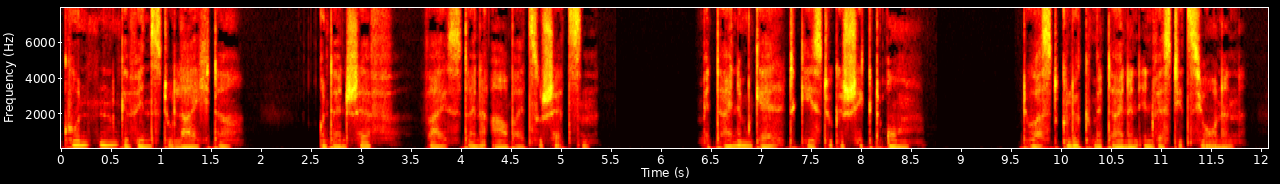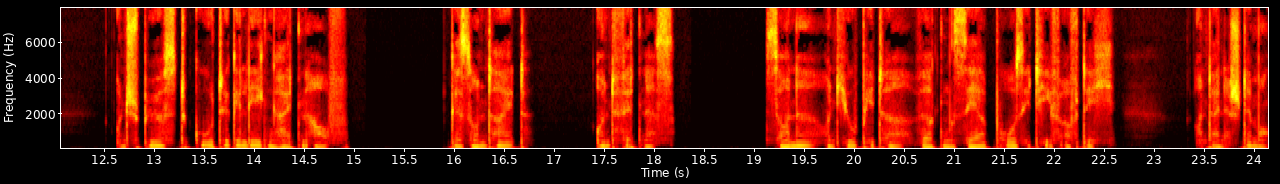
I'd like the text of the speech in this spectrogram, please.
Kunden gewinnst du leichter und dein Chef weiß deine Arbeit zu schätzen. Mit deinem Geld gehst du geschickt um. Du hast Glück mit deinen Investitionen und spürst gute Gelegenheiten auf. Gesundheit und Fitness. Sonne und Jupiter wirken sehr positiv auf dich und deine Stimmung.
